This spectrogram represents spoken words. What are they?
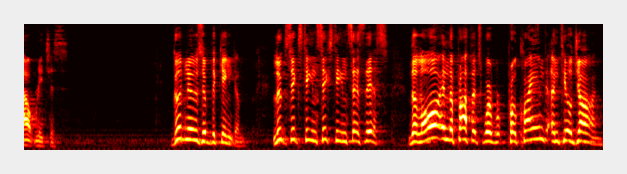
outreaches. Good news of the kingdom. Luke 16 16 says this the law and the prophets were proclaimed until John.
